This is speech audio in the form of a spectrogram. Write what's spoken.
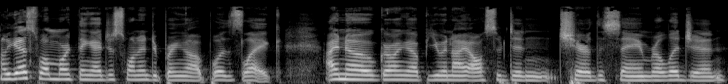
I guess one more thing I just wanted to bring up was like, I know growing up, you and I also didn't share the same religion.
